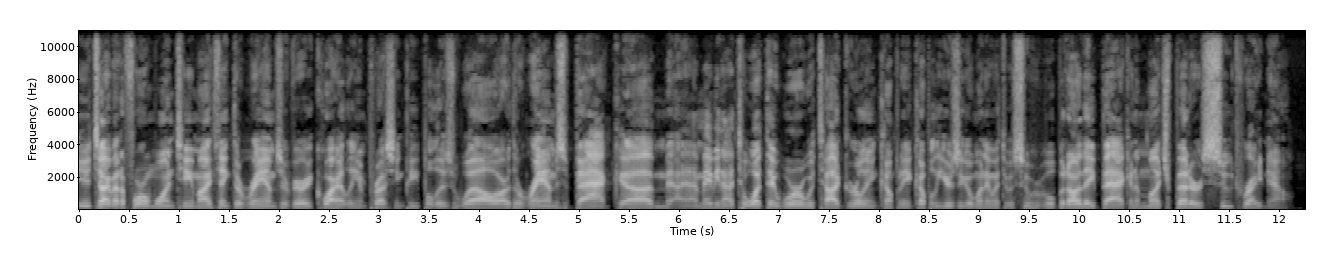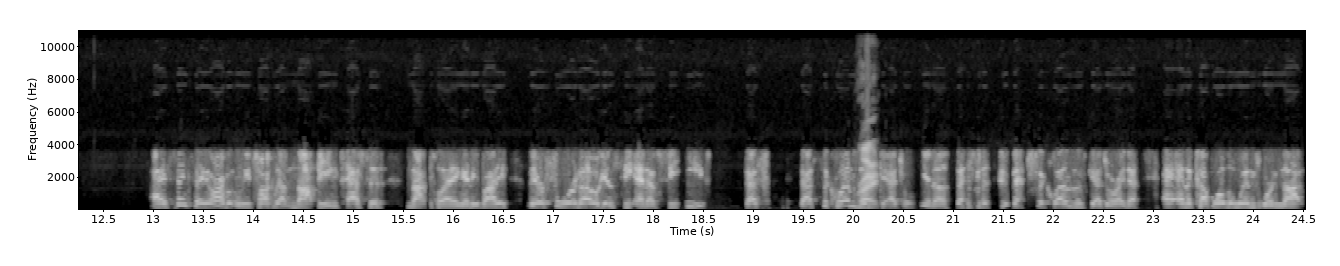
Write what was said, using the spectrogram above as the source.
You're talking about a four and one team. I think the Rams are very quietly impressing people as well. Are the Rams back? Uh, maybe not to what they were with Todd Gurley and company a couple of years ago when they went to a Super Bowl, but are they back in a much better suit right now? I think they are, but when you talk about not being tested, not playing anybody, they're four and zero oh against the NFC East. That's that's the Clemson right. schedule. You know, that's the, that's the Clemson schedule right now. And, and a couple of the wins were not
